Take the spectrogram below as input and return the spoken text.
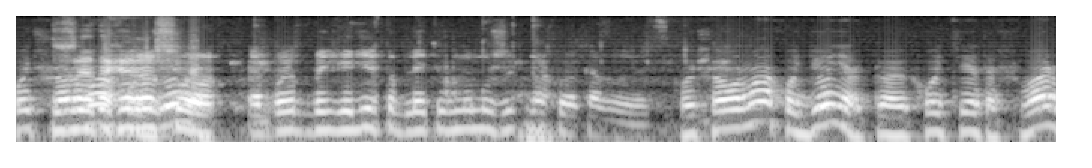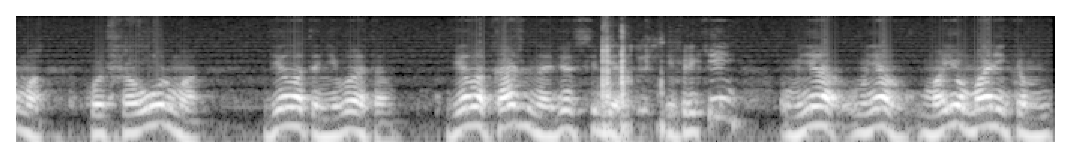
хоть Слушай, шаурма, это хорошо. Это бригадир-то, блядь, умный мужик, нахуй, оказывается. хоть шаурма, хоть дёнер, хоть это шварма, хоть шаурма, дело-то не в этом. Дело каждый найдет себе. И прикинь, у меня, у меня в моем маленьком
